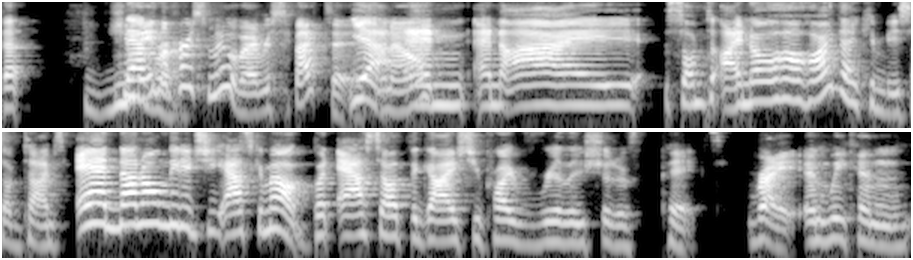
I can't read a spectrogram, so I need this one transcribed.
that She never. made the first move. I respect it. yeah, you know? and and I some I know how hard that can be sometimes. And not only did she ask him out, but asked out the guy she probably really should have picked. right. And we can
